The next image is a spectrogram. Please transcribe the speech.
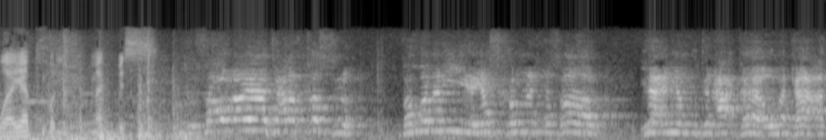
ويدخل مكبس. الرايات على القصر فهو منيع يسخر من الحصار إلى أن يموت الأعداء مكاعة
